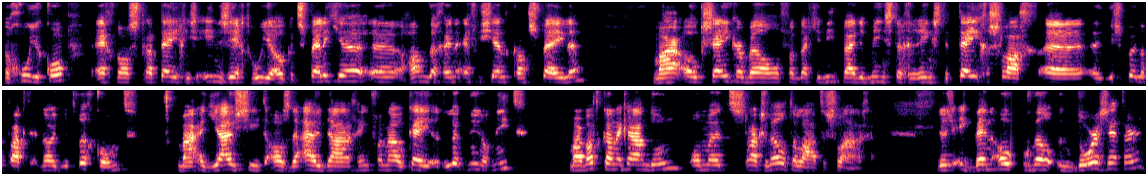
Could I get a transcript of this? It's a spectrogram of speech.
Een goede kop, echt wel strategisch inzicht hoe je ook het spelletje uh, handig en efficiënt kan spelen. Maar ook zeker wel van dat je niet bij de minste geringste tegenslag uh, je spullen pakt en nooit meer terugkomt. Maar het juist ziet als de uitdaging van nou oké, het lukt nu nog niet. Maar wat kan ik eraan doen om het straks wel te laten slagen? Dus ik ben ook wel een doorzetter.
